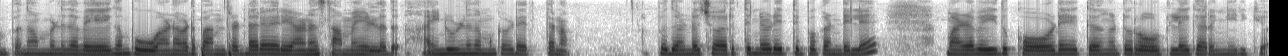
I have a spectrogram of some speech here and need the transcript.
അപ്പോൾ നമ്മളിതാ വേഗം പോവുകയാണ് അവിടെ പന്ത്രണ്ടര വരെയാണ് സമയമുള്ളത്. അതിന്റെ ഉള്ളിൽ നമുക്കവിടെ എത്തണം. അപ്പോൾ ഇതുണ്ട് ചുരത്തിന്റെ അവിടെ എത്തിയപ്പോൾ കണ്ടില്ലേ? മഴ പെയ്ത് കോടയൊക്കെ അങ്ങോട്ട് റോഡിലേക്ക് ഇറങ്ങിയിരിക്കുക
